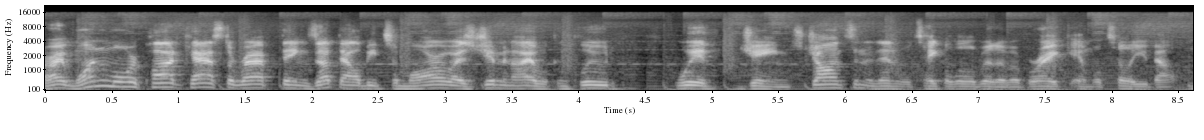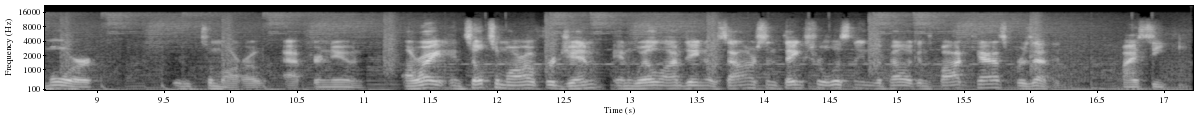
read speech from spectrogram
All right, one more podcast to wrap things up. That'll be tomorrow as Jim and I will conclude with James Johnson, and then we'll take a little bit of a break and we'll tell you about more tomorrow afternoon. All right, until tomorrow for Jim and Will, I'm Daniel Sallerson. Thanks for listening to the Pelicans podcast presented by SeatGeek.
